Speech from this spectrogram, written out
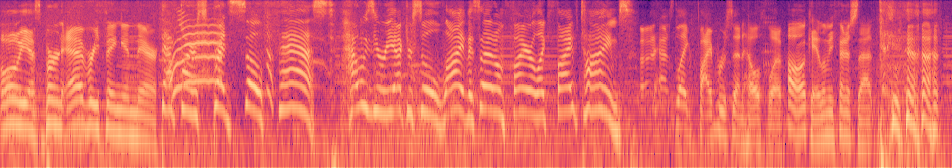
Oh yes, burn everything in there. That fire spread so fast. How is your reactor still alive? I set it on fire like five times. Uh, it has like 5% health left. Oh, okay. Let me finish that.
